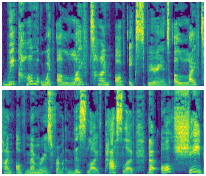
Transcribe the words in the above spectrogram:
We come with a lifetime of experience, a lifetime of memories from this life, past life that all shape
